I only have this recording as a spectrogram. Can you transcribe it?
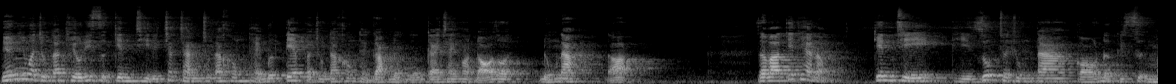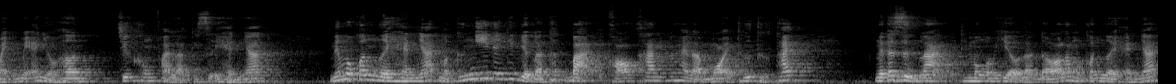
Nếu như mà chúng ta thiếu đi sự kiên trì thì chắc chắn chúng ta không thể bước tiếp và chúng ta không thể gặp được những cái trái ngọt đó rồi. Đúng không nào? Đó. Giờ vào tiếp theo nào kiên trì thì giúp cho chúng ta có được cái sự mạnh mẽ nhiều hơn, chứ không phải là cái sự hèn nhát. Nếu một con người hèn nhát mà cứ nghĩ đến cái việc là thất bại, khó khăn hay là mọi thứ thử thách, người ta dừng lại thì mọi người hiểu là đó là một con người hèn nhát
